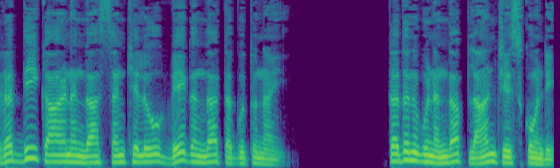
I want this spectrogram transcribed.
రద్దీ కారణంగా సంఖ్యలు వేగంగా తగ్గుతున్నాయి. తదనుగుణంగా ప్లాన్ చేసుకోండి.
